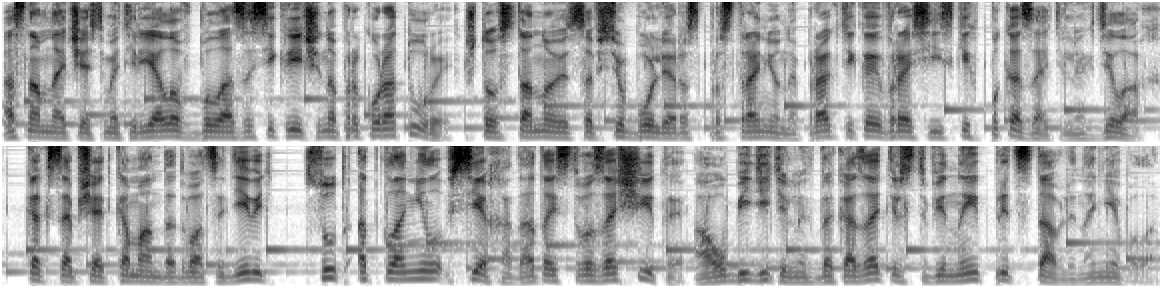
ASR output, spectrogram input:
Основная часть материалов была засекречена прокуратурой, что становится все более распространенной практикой в российских показательных делах. Как сообщает команда 29, суд отклонил все ходатайства защиты, а убедительных доказательств вины представлено не было.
